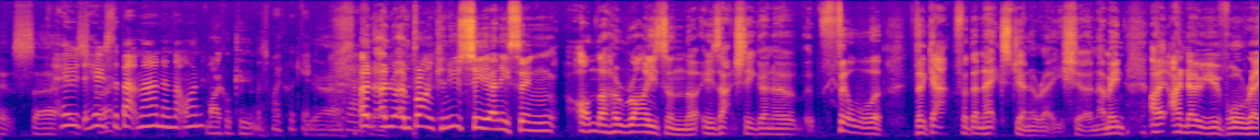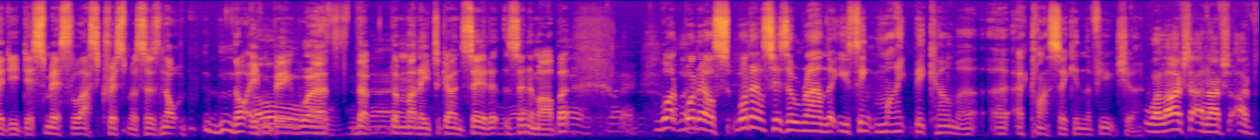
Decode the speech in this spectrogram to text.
it's uh, Who's it's who's great. the Batman in that one? Michael Keaton. It's Michael Keaton. Okay. And, and, and Brian, can you see anything on the horizon that is actually going to fill the gap for the next generation? I mean, I, I know you've already dismissed Last Christmas as not not even being Oh, worth the, the money to go and see it at the cinema. But what what else what else is around that you think might become a, a, a classic in the future? Well, I've and I've I've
